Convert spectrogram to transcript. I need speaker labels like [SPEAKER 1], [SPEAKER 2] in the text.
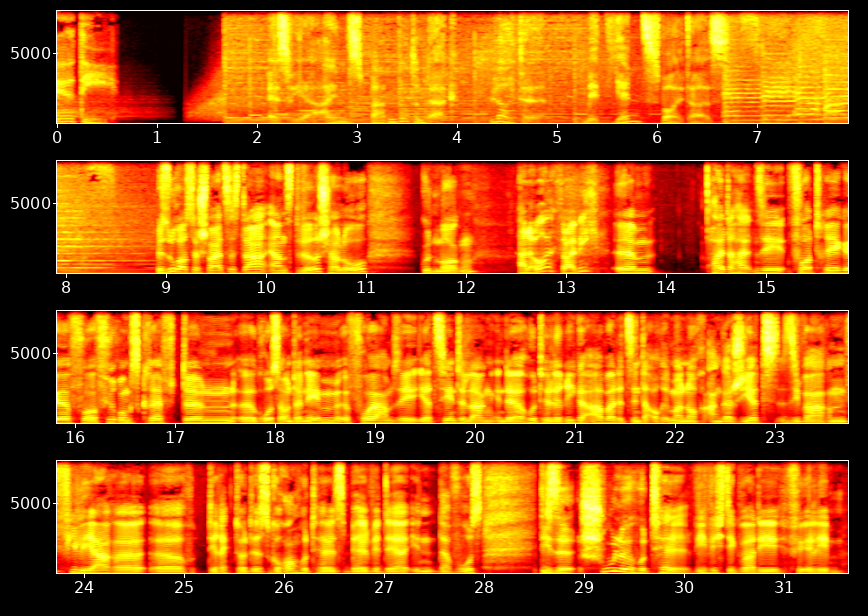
[SPEAKER 1] ARD.
[SPEAKER 2] SWR 1 Baden-Württemberg. Leute mit Jens Wolters.
[SPEAKER 3] Besuch aus der Schweiz ist da. Ernst Wirsch, hallo. Guten Morgen.
[SPEAKER 4] Hallo, ich freue mich.
[SPEAKER 3] Ähm, Heute halten Sie Vorträge vor Führungskräften äh, großer Unternehmen. Vorher haben Sie jahrzehntelang in der Hotellerie gearbeitet, sind da auch immer noch engagiert. Sie waren viele Jahre äh, Direktor des Grand Hotels Belvedere in Davos. Diese Schule Hotel, wie wichtig war die für Ihr Leben?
